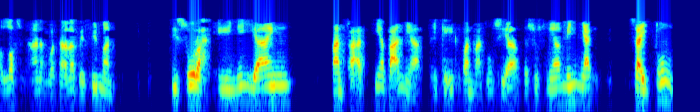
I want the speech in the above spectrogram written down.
Allah subhanahu wa ta'ala berfirman di surah ini yang manfaatnya banyak di kehidupan manusia, khususnya minyak zaitun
